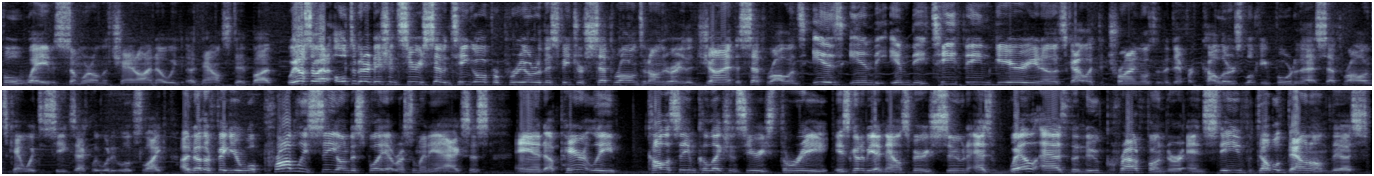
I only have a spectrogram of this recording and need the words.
full wave is somewhere on the channel. I know we announced it, but we also had Ultimate Edition Series 17 go up for pre-order. This features Seth Rollins and Andre the Giant. The Seth Rollins is in the MDT theme gear. You know, it's got like the triangles and the different colors. Looking forward to that Seth Rollins. Can't wait to see exactly what he looks like. Another figure we'll probably see on display at WrestleMania Axxess. And apparently, Coliseum Collection Series 3 is going to be announced very soon, as well as the new crowdfunder, and Steve doubled down on this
